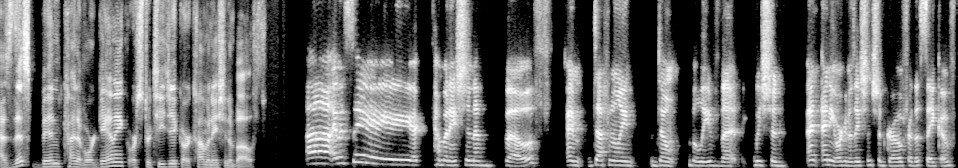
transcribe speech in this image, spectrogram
Has this been kind of organic or strategic or a combination of both? Uh, I would say a combination of both. I definitely don't believe that we should, any organization should grow for the sake of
